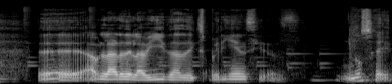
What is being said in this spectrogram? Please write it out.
eh, hablar de la vida, de experiencias, no sé.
